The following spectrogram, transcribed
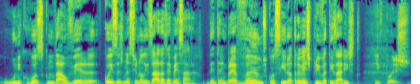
o único gozo que me dá ao ver coisas nacionalizadas é pensar, dentro em breve vamos conseguir outra vez privatizar isto. E depois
